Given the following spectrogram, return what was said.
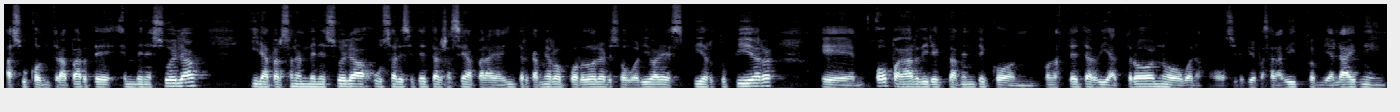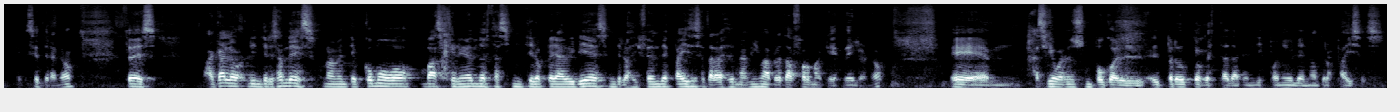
a su contraparte en Venezuela, y la persona en Venezuela usar ese Tether ya sea para intercambiarlo por dólares o bolívares peer-to-peer, eh, o pagar directamente con, con, los Tether vía Tron, o bueno, o si lo quiere pasar a Bitcoin vía Lightning, etcétera, ¿no? Entonces, acá lo, interesante es nuevamente cómo vas generando estas interoperabilidades entre los diferentes países a través de una misma plataforma que es Velo, ¿no? Eh, así que bueno, eso es un poco el, producto que está también disponible en otros países.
